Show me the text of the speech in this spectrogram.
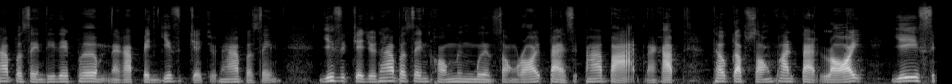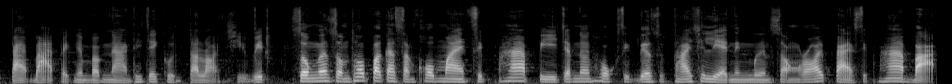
7.5%ที่ได้เพิ่มนะครับ เป็น 27.5% 27.5%ของ 1285 บาทนะครับ เท่ากับ 2,800 28 บาท เป็นเงินบำนาญที่จะให้คุณตลอดชีวิต ส่งเงินสมทบประกันสังคมมา 15 ปีจำนวน 60 เดือนสุดท้ายเฉลี่ย 1285 บาท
